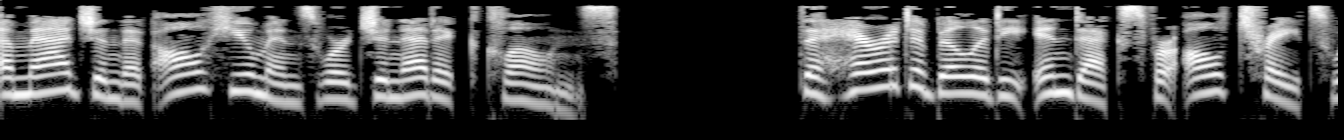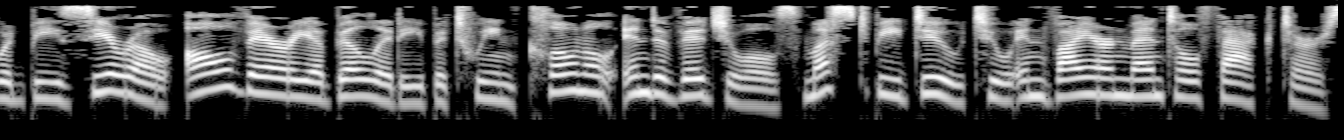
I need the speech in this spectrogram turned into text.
imagine that all humans were genetic clones. The heritability index for all traits would be zero all variability between clonal individuals must be due to environmental factors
